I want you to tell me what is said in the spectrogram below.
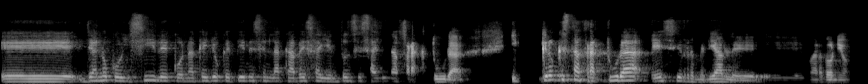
eh, ya no coincide con aquello que tienes en la cabeza y entonces hay una fractura. Y creo que esta fractura es irremediable Mardonio.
